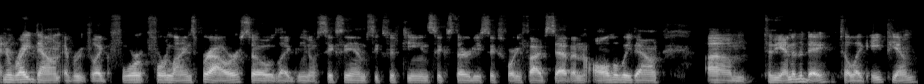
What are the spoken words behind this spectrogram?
and write down every like four four lines per hour. So like you know 6 a.m., 6:15, 6:30, 6:45, 7, all the way down um, to the end of the day till like 8 p.m.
